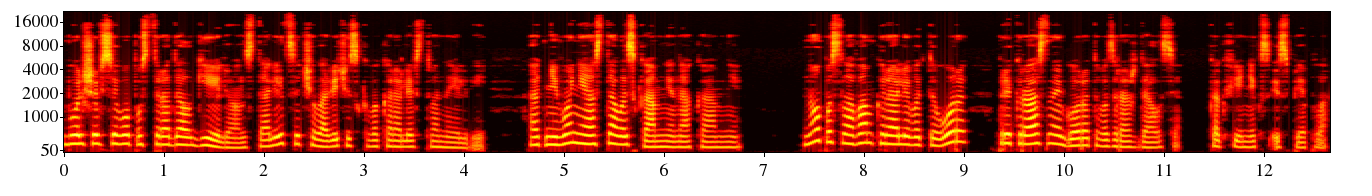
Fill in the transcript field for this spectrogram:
Больше всего пострадал Гелион, столица человеческого королевства Нельвии. От него не осталось камня на камне. Но, по словам королевы Теоры, прекрасный город возрождался, как феникс из пепла.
